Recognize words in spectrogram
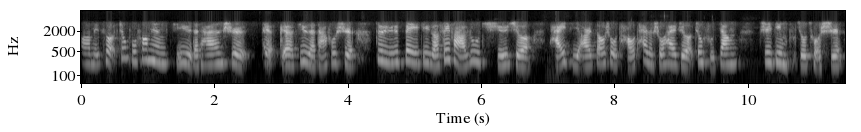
啊，没错，政府方面给予的答案是，呃，给予的答复是，对于被这个非法录取者排挤而遭受淘汰的受害者，政府将制定补救措施。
